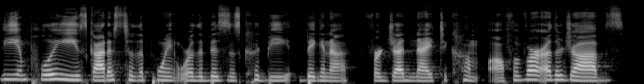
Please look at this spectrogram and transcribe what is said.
the employees got us to the point where the business could be big enough for Judd and I to come off of our other jobs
